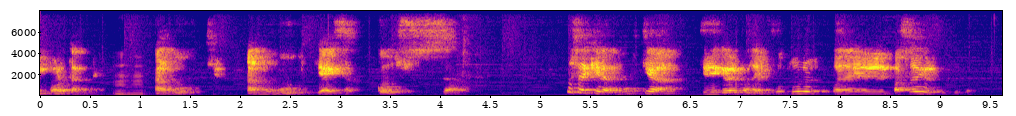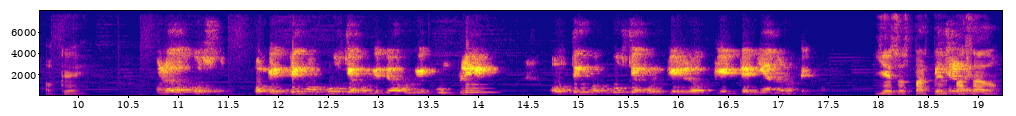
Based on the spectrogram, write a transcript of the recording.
importante. ujú. Angustia. Angustia, esa cosa. ¿Vos sabés que la angustia tiene que ver con el futuro, con el pasado y el futuro? Ok. Con las dos cosas. Porque tengo angustia porque tengo que cumplir o tengo angustia porque lo que tenía no lo tengo. Y eso es parte del pasado.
